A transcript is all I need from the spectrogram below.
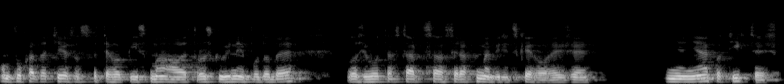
on pochádza tiež zo svätého písma, ale trošku v inej podobe zo života starca Serafima Virického, hej, že nejako ty chceš.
